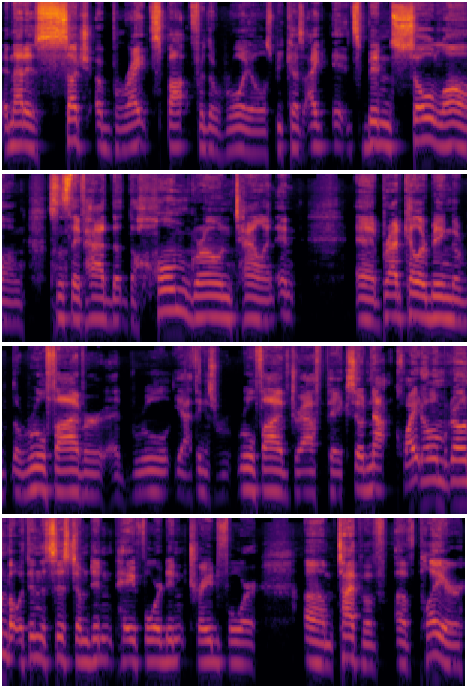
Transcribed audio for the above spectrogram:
and that is such a bright spot for the royals because i it's been so long since they've had the, the homegrown talent and uh, Brad Keller being the, the Rule Five or uh, Rule, yeah, I think it's Rule Five draft pick. So not quite homegrown, but within the system, didn't pay for, didn't trade for, um, type of of player.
